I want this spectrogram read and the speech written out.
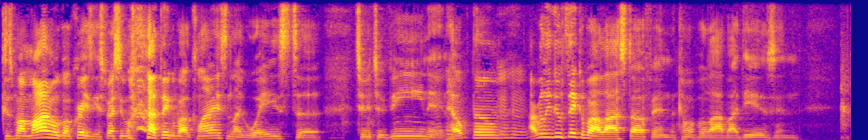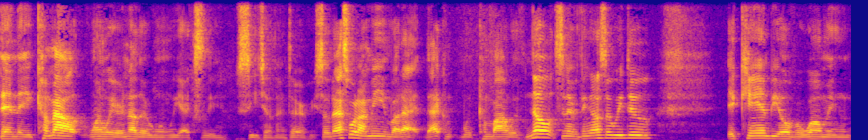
because my mind will go crazy, especially when I think about clients and like ways to to intervene and Mhm. help them. Mhm. I really do think about a lot of stuff and come up with a lot of ideas, and then they come out one way or another when we actually see each other in therapy. So that's what I mean by that. That com- combined with notes and everything else that we do, it can be overwhelming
